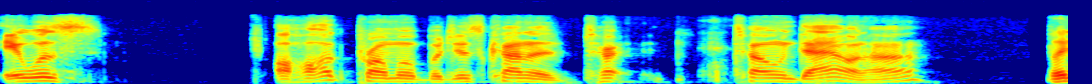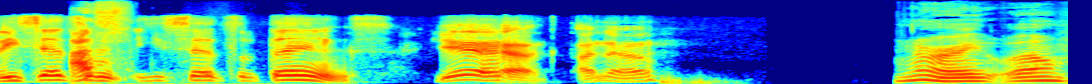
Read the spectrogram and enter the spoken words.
it was a hawk promo, but just kind of tur toned down, huh? but he said some s- he said some things. Yeah, I know. All right. Well,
